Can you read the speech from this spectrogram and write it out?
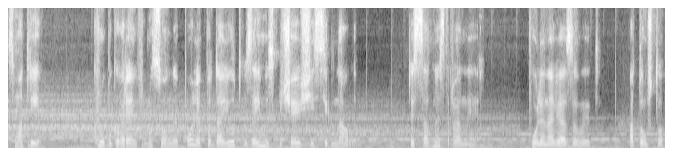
смотри, грубо говоря, информационное поле подает взаимоисключающие сигналы. То есть, с одной стороны, поле навязывает о том, что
